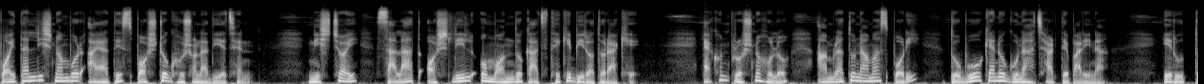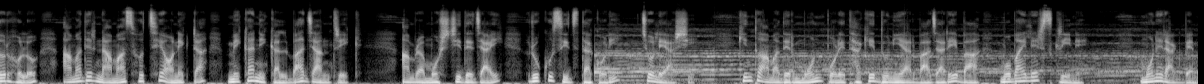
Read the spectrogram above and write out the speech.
৪৫ নম্বর আয়াতে স্পষ্ট ঘোষণা দিয়েছেন। নিশ্চয় সালাত অশ্লীল ও মন্দ কাজ থেকে বিরত রাখে। এখন প্রশ্ন হলো, আমরা তো নামাজ পড়ি, তবুও কেন গুনাহ ছাড়তে পারি না? এর উত্তর হলো, আমাদের নামাজ হচ্ছে অনেকটা মেকানিক্যাল বা যান্ত্রিক। আমরা মসজিদে যাই, রুকু সিজদা করি, চলে আসি। কিন্তু আমাদের মন পড়ে থাকে দুনিয়ার বাজারে বা মোবাইলের স্ক্রিনে। মনে রাখবেন,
